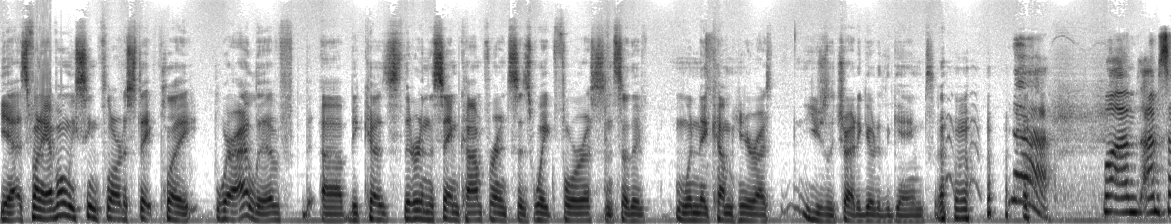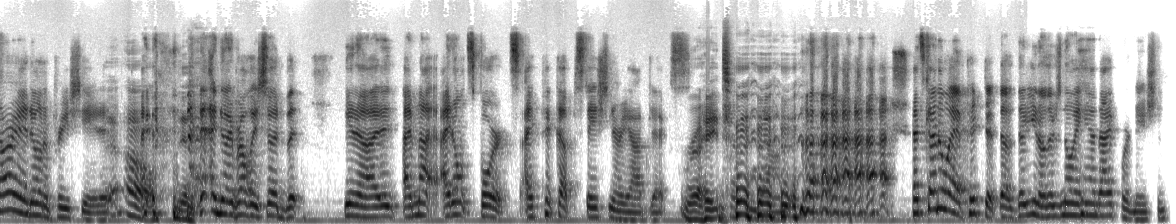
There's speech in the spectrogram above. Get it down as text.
yeah, it's funny. I've only seen Florida State play where I live uh, because they're in the same conference as Wake Forest, and so they when they come here, I usually try to go to the games. Yeah. Well, I'm I'm sorry I don't appreciate it. oh, yeah. I know I probably should, but you know I, I'm not. I don't sports. I pick up stationary objects. right. That's kind of why I picked it. Though, There- you know, there's no hand-eye coordination.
